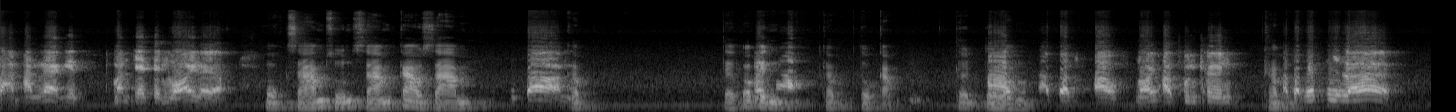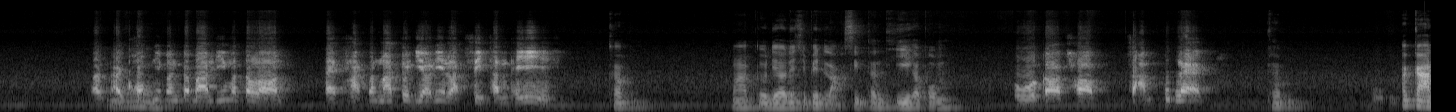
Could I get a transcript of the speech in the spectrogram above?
สามพันแรกเนี่ยมั่นใจเต็มร้อยเลยอะหกสามศูนย์สามเก้าสามถูกต้องครับ แต่ก็เป็นไม่พลาดครับตัวกลับ ตัวตัวเอารองเอาก็เอาน้อยเอาทุนคืนครับเอาแบบนี้เลยไอ้ไอ้ครบนี่มันก็มานี้มันตลอด แต่ถักมันมาตัวเดียวนี่หลักสิบทันที ครับ มาตัวเดียวนี่จะเป็นหลักสิบทันทีครับผม โอ้ก็ชอบสามชุดแรก ครับ อากาศ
